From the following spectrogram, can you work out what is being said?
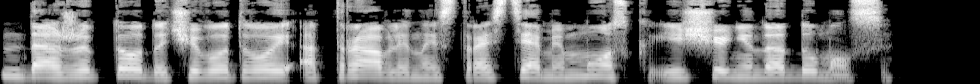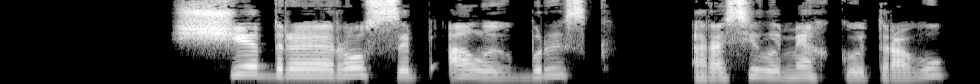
Даже то, до чего твой отравленный страстями мозг еще не додумался. Щедрая россыпь алых брызг оросила мягкую траву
